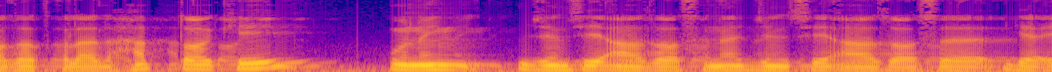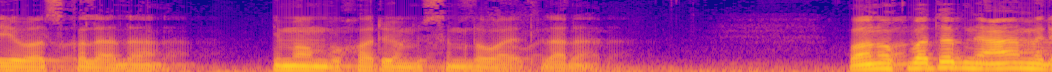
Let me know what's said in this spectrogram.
ozod qiladi. Hattoki ونين جنسي uning jinsiy a'zosini jinsiy a'zosiga evaz qiladi. Imom ومسلم va muslim وعن ونقبه بن عامر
